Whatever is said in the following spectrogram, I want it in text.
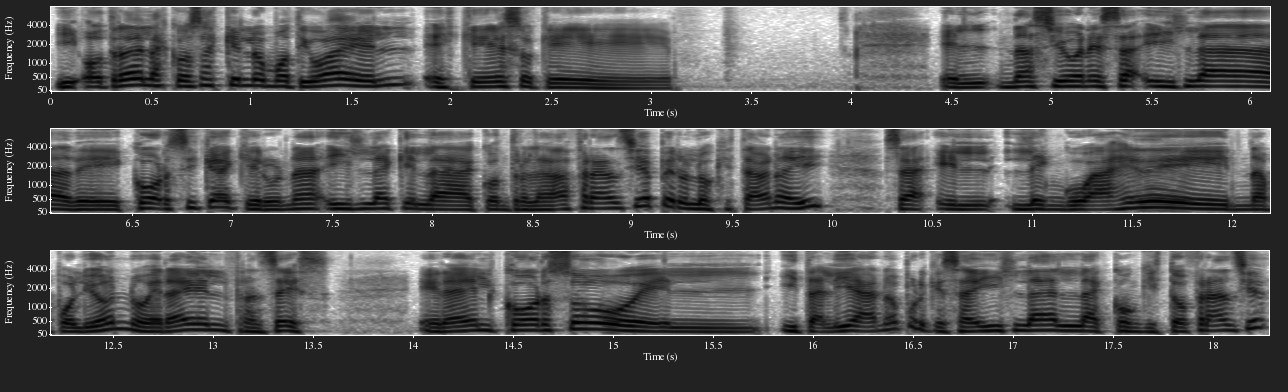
Y otra de las cosas que lo motivó a él es que eso, que él nació en esa isla de Córcega, que era una isla que la controlaba Francia, pero los que estaban ahí, o sea, el lenguaje de Napoleón no era el francés, era el corso o el italiano, porque esa isla la conquistó Francia,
